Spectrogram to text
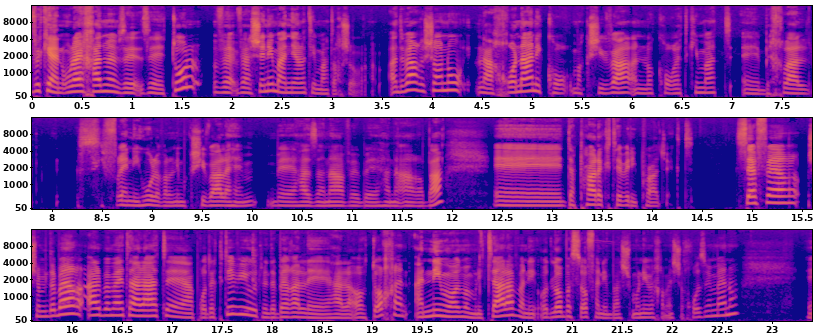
וכן, אולי אחד מהם זה, זה טול, ו- והשני מעניין אותי מה תחשוב עליו. הדבר הראשון הוא, לאחרונה אני קור- מקשיבה, אני לא קוראת כמעט אה, בכלל ספרי ניהול, אבל אני מקשיבה להם בהאזנה ובהנאה רבה. אה, The Productivity Project. ספר שמדבר על באמת העלאת אה, הפרודקטיביות, מדבר על אה, העלאות תוכן. אני מאוד ממליצה עליו, אני עוד לא בסוף, אני ב-85% ממנו. אה,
